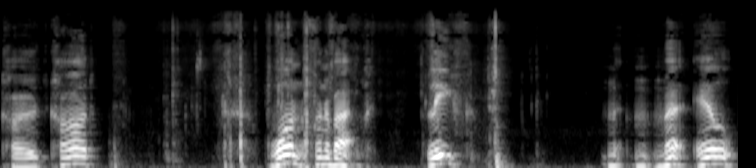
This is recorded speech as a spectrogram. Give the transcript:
Code card. One from the back. Leaf. Mil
